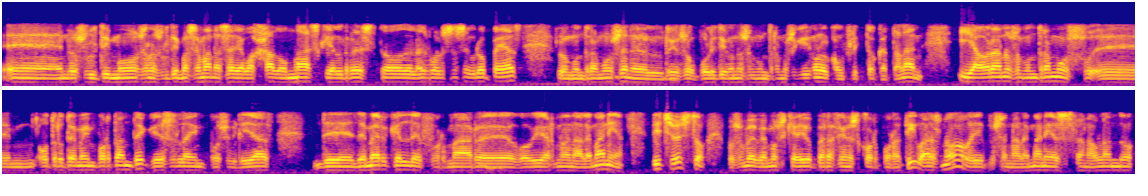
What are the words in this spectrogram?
en los últimos en las últimas semanas haya bajado más que el resto de las bolsas europeas, lo encontramos en el riesgo político, nos encontramos aquí con el conflicto catalán y ahora nos encontramos otro tema importante que es la imposibilidad de, Merkel de formar eh, gobierno en Alemania. Dicho esto, pues vemos que hay operaciones corporativas, ¿no? Y, pues en Alemania se están hablando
